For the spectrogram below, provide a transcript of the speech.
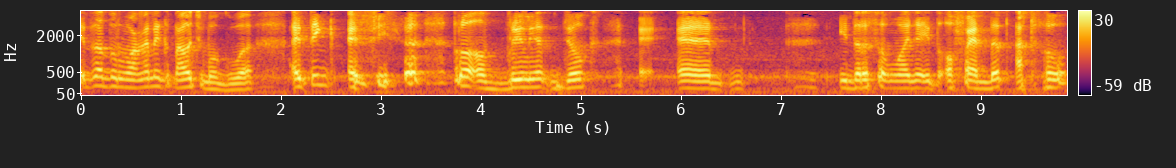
Itu satu ruangan yang ketahui cuma gua. I think MC throw a brilliant joke and either semuanya itu offended atau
